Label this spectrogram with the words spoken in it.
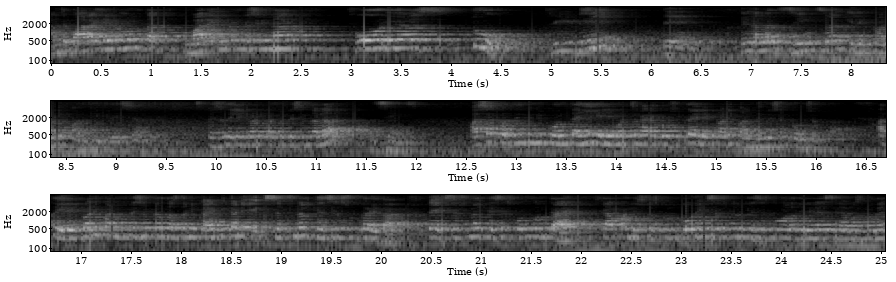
म्हणजे बारा इलेक्ट्रॉन उरतात. बारा इलेक्ट्रॉन कसे येणार four S two three D ten हे झालं झिंकचं इलेक्ट्रॉनिक कॉन्फिगरेशन कशाचं इलेक्ट्रॉनिक कॉन्फिगरेशन झालं? झिंक अशा पद्धतीने तुम्ही कोणत्याही एलिमेंटचं काय करू शकता? इलेक्ट्रॉनिक कॉन्फिगरेशन करू शकता. आता इलेक्ट्रॉनिक कॉन्फिगरेशन करत काही ठिकाणी एक्सेप्शनल केसेस सुद्धा येतात. एक्सेप्शनल केसेस कोणकोणत्या आहेत? डिस्कस करू. दोन एक्सेप्शनल केसेस तुम्हाला दिलेल्या आहेत सिलेबसमध्ये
